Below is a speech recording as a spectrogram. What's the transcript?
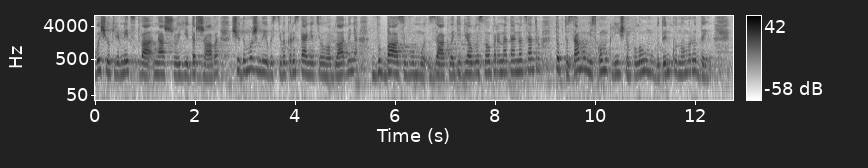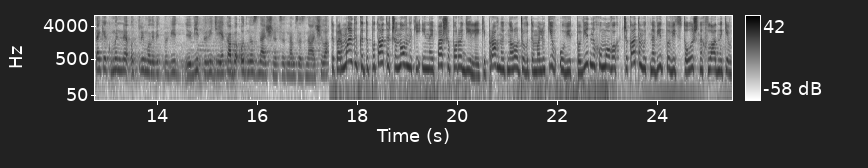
вищого керівництва нашої держави щодо можливості використання цього обладнання в базовому закладі для обласного перинатального центру, тобто саме в міському клінічному пологовому будинку номер 1 Так як ми не отримали відповіді, яка би однозначно це нам зазначила, Тепер медики, депутати, чиновники і найперше породілля, які прагнуть народжувати малюків у відповідних умовах, чекатимуть на відповідь столичних владників.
